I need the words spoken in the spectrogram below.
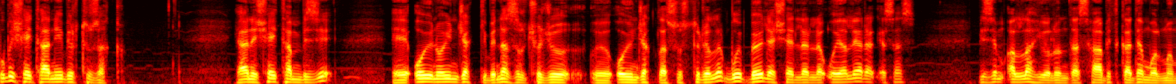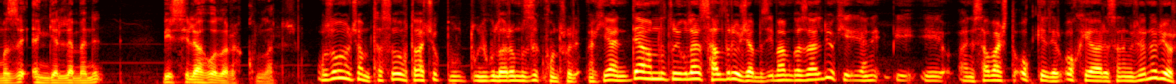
Bu bir şeytani bir tuzak. Yani şeytan bizi e, oyun oyuncak gibi nasıl çocuğu e, oyuncakla susturuyorlar. Bu böyle şeylerle oyalayarak esas bizim Allah yolunda sabit kadem olmamızı engellemenin bir silahı olarak kullanır. O zaman hocam tasavvuf daha çok bu duygularımızı kontrol etmek. Yani devamlı duygulara saldırıyor hocam. Biz İmam Gazali diyor ki yani bir e, hani savaşta ok gelir, ok yağarı sana üzerine diyor.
